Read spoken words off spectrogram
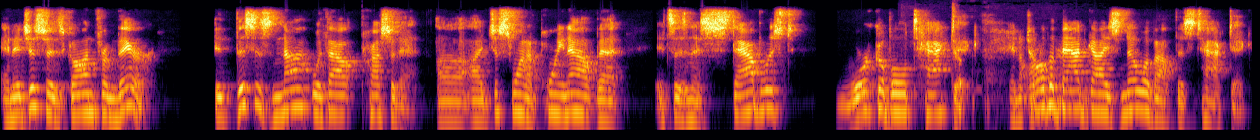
And it just has gone from there. It, this is not without precedent uh, I just want to point out that it's an established workable tactic. And all the bad guys know about this tactic.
